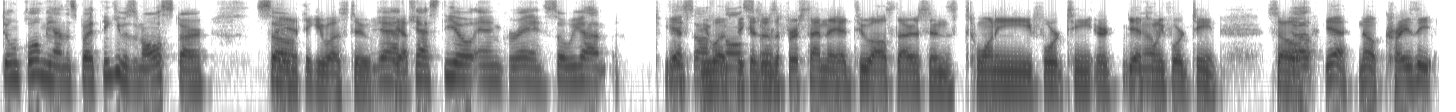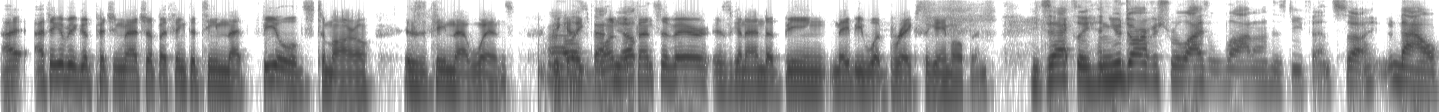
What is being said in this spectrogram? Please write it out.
don't quote me on this, but I think he was an All Star. So Yeah, I think he was too. yeah, Yep. Castillo and Gray. So we got. Yes, face off he was because it was the first time they had two All Stars since 2014 or yeah, Yep. 2014. So Yep. yeah, no, crazy. I I think it'll be a good pitching matchup. I think the team that fields tomorrow is the team that wins because like one Yep, defensive error is going to end up being maybe what breaks the game open. exactly. And Yu Darvish relies a lot on his defense. Uh, now,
